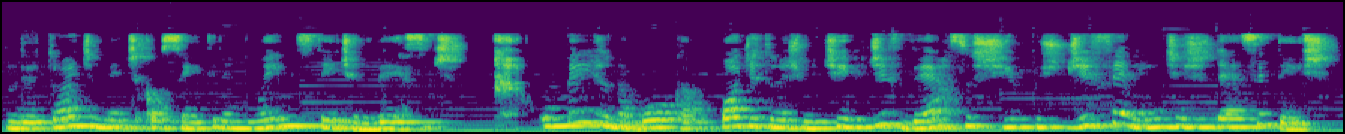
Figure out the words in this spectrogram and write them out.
no Detroit Medical Center no Wayne State University, um beijo na boca pode transmitir diversos tipos diferentes de DSTs,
